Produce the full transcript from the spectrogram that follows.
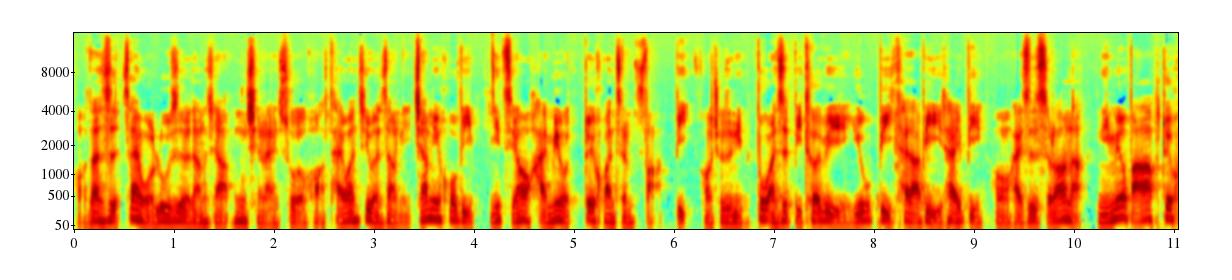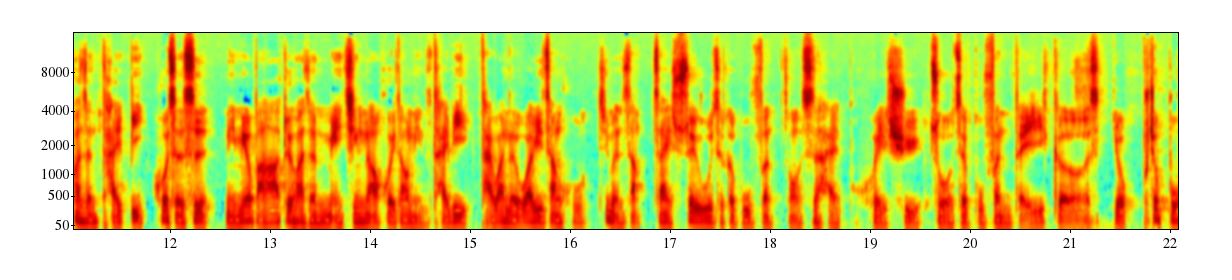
哦。但是在我录制的当下，目前来说的话，台湾基本上你加密货币，你只要还没有兑换成法币哦，就是你不管是比特币、U 币、泰达币、以太币哦，还是 Solana，你没有把它兑换成台币，或者是你没有把它兑换成美金，然后汇到你的台币、台湾的外币账户，基本上在税务这个部分哦是还不会去做这部分的一个有就不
